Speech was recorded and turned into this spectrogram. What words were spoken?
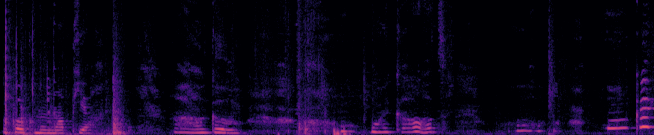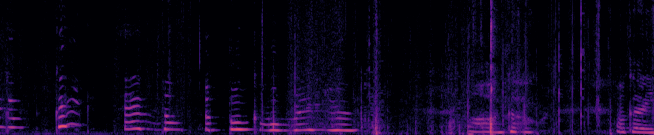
Een Pokémon mapje. Oh, go. Oh my god. Oh, oh kijk hem. Kijk. En dan een Pokémon Ranger. Oh, go. Oké,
